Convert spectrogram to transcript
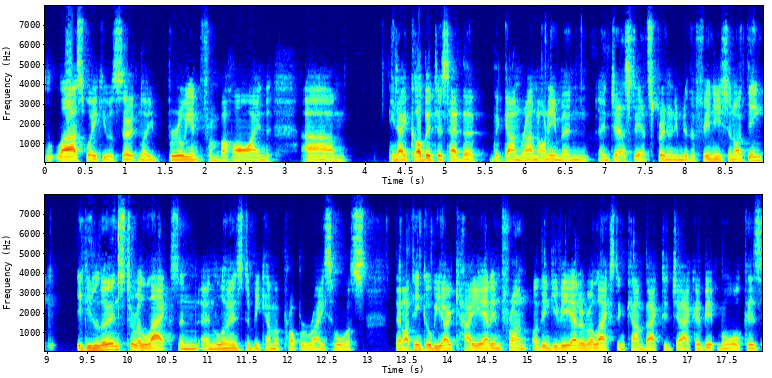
Last week, he was certainly brilliant from behind. Um, you know, Cobber just had the, the gun run on him and, and just out sprinted him to the finish. And I think if he learns to relax and, and learns to become a proper racehorse, then I think he'll be okay out in front. I think if he had a relaxed and come back to Jack a bit more, because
